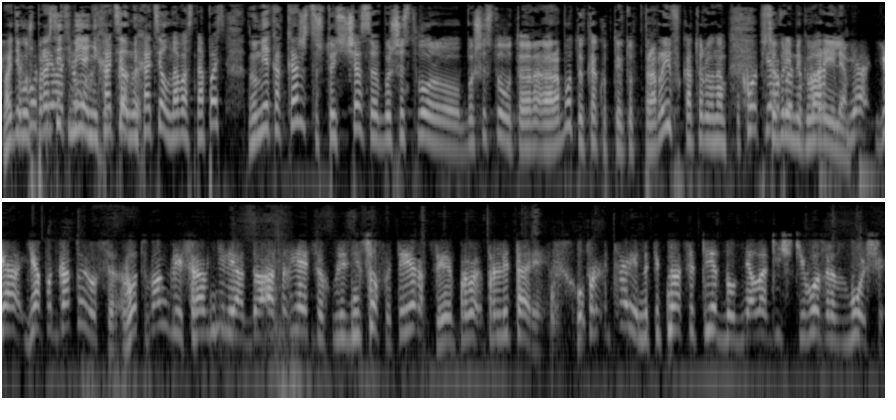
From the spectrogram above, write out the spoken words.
Вадим, Так уж вот, простите меня, не хотел, не сказать. хотел на вас напасть, но мне как кажется, что сейчас большинство, большинство вот работают, как вот тут прорыв, который нам Так вот, все об время говорили. Я, я, я подготовился. Вот в Англии сравнили от, от яйцевых близнецов и про- пролетарии. У пролетарии на 15 лет был биологический возраст больше.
